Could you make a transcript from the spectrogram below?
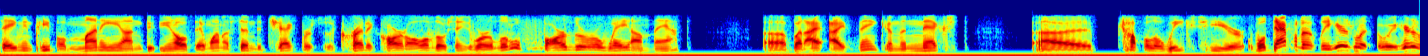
saving people money on you know if they want to send a check versus a credit card, all of those things. We're a little farther away on that, uh, but I, I think in the next uh, couple of weeks here, we'll definitely here's what here's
